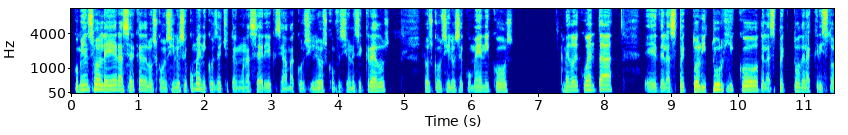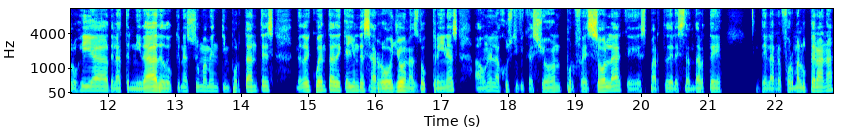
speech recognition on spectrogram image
comienzo a leer acerca de los concilios ecuménicos, de hecho tengo una serie que se llama Concilios, Confesiones y Credos, los concilios ecuménicos, me doy cuenta eh, del aspecto litúrgico, del aspecto de la cristología, de la Trinidad, de doctrinas sumamente importantes, me doy cuenta de que hay un desarrollo en las doctrinas, aún en la justificación por fe sola, que es parte del estandarte de la reforma luterana,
